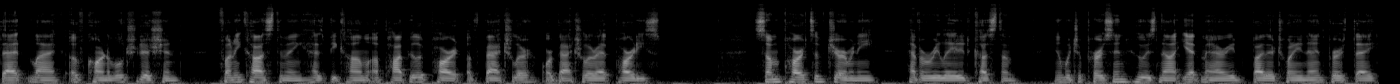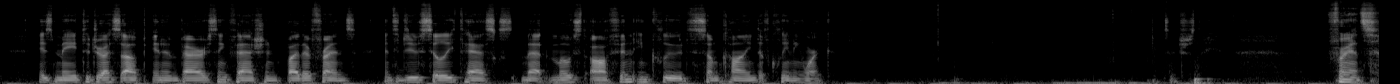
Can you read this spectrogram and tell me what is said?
that lack of carnival tradition, funny costuming has become a popular part of bachelor or bachelorette parties. Some parts of Germany have a related custom in which a person who is not yet married by their 29th birthday is made to dress up in embarrassing fashion by their friends and to do silly tasks that most often include some kind of cleaning work. That's interesting. France.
